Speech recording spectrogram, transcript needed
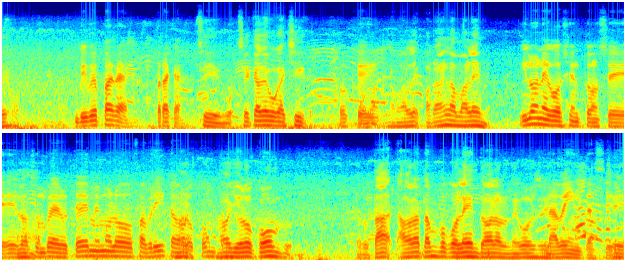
de- ¿Vive para acá? Para acá. sí, cerca de Boca Chica. Ok. La para en la Malena. ¿Y los negocios entonces? eh, ¿Los Ah. sombreros? ¿Ustedes mismos los fabrican o los compran? no, yo lo compro. Pero está- ahora está un poco lento ahora los negocios. La venta, sí. Sí.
